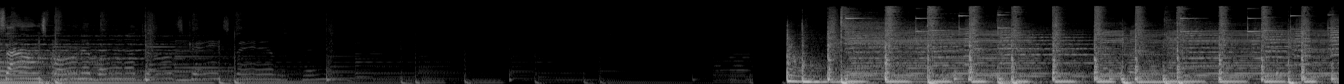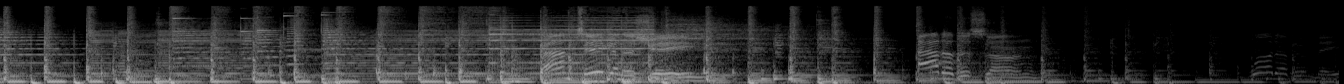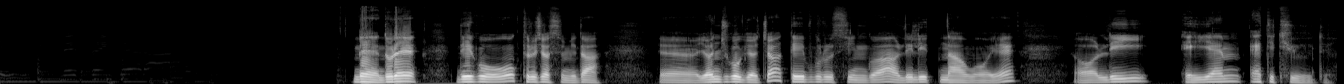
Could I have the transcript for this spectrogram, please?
sounds from 네, 노래 네 곡 들으셨습니다. 에, 연주곡이었죠. 데이브 그루신과 리 릿나워의 Early AM Attitude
